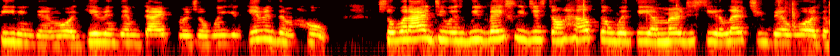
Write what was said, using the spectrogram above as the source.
feeding them or giving them diapers or when you're giving them hope So what I do is we basically just don't help them with the emergency electric bill or the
